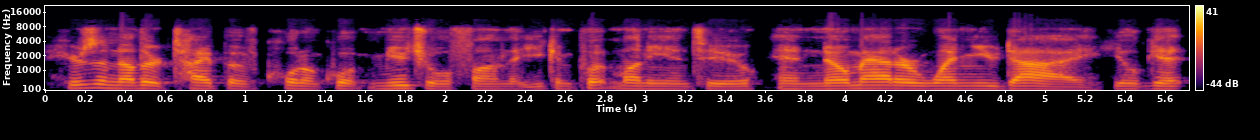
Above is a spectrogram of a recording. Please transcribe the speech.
here's another type of quote unquote mutual fund that you can put money into, and no matter when you die, you'll get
